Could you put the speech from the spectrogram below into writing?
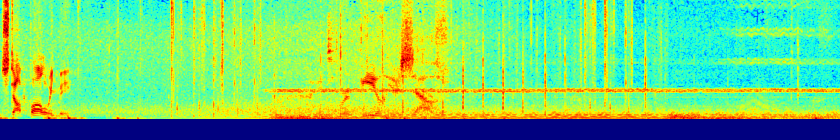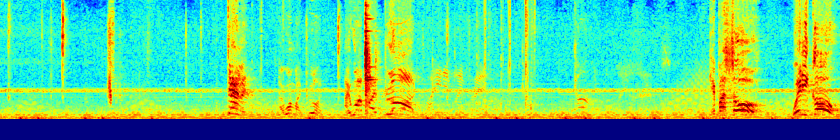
Stop following me. Where'd he go?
